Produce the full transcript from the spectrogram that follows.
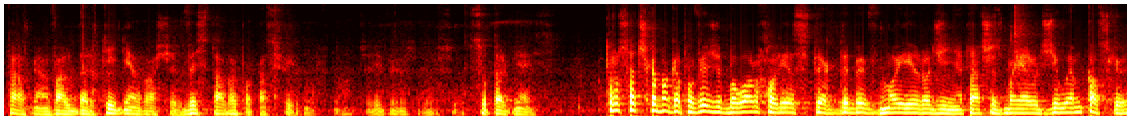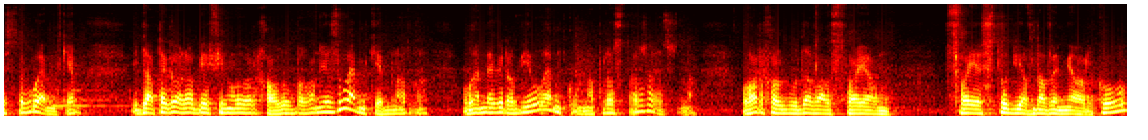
Teraz miałem w Albertinie właśnie wystawę, pokaz filmów, no, czyli super miejsce. Troszeczkę mogę powiedzieć, bo Warhol jest jak gdyby w mojej rodzinie, to znaczy z mojej rodziny Łemkowskiej, jestem Łemkiem i dlatego robię film o Warholu, bo on jest Łemkiem. No, no, Łemek robi Łemku, no prosta rzecz. No. Warhol budował swoją, swoje studio w Nowym Jorku,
